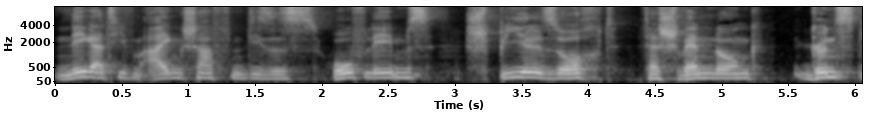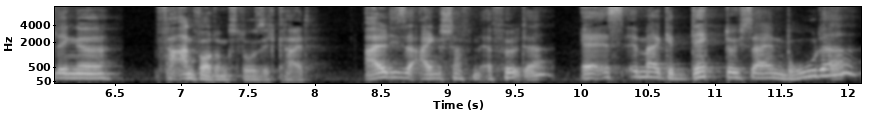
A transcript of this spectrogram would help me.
negativen Eigenschaften dieses Hoflebens, Spielsucht, Verschwendung, Günstlinge, Verantwortungslosigkeit All diese Eigenschaften erfüllt er. Er ist immer gedeckt durch seinen Bruder,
